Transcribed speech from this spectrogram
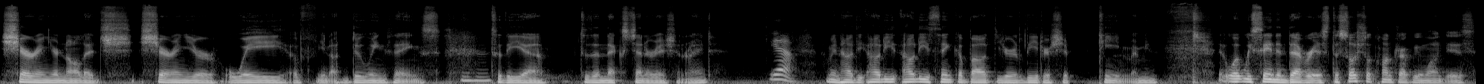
sharing your knowledge, sharing your way of, you know, doing things to the uh, to the next generation, right? Yeah. I mean, how do you, how do you, how do you think about your leadership team? I mean, what we say in Endeavor is the social contract we want is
